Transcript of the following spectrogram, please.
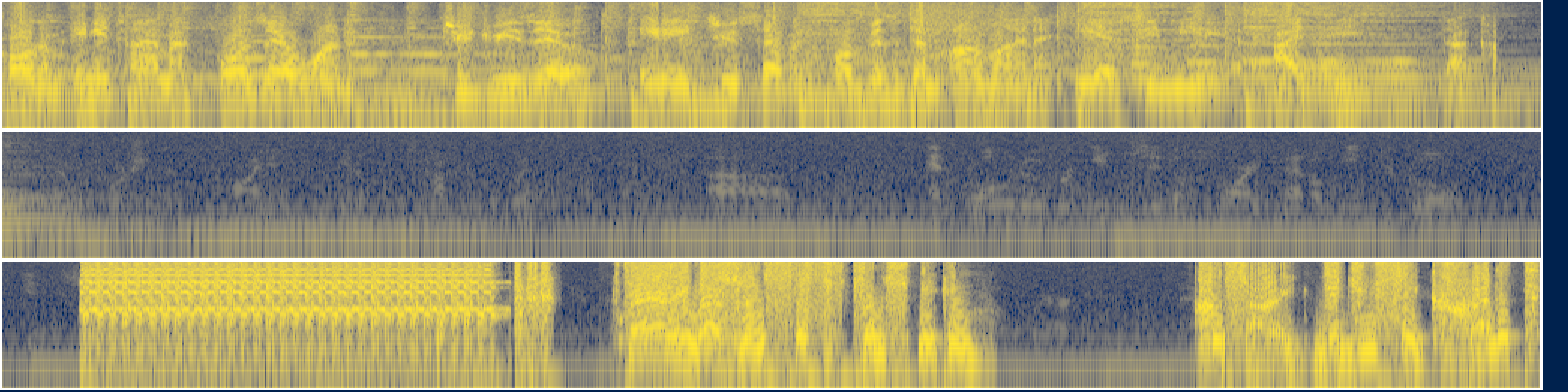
Call them anytime at 401-230-8827 or visit them online at efcmediait.com. Ferry residents, this is Tim speaking. I'm sorry, did you say credit?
